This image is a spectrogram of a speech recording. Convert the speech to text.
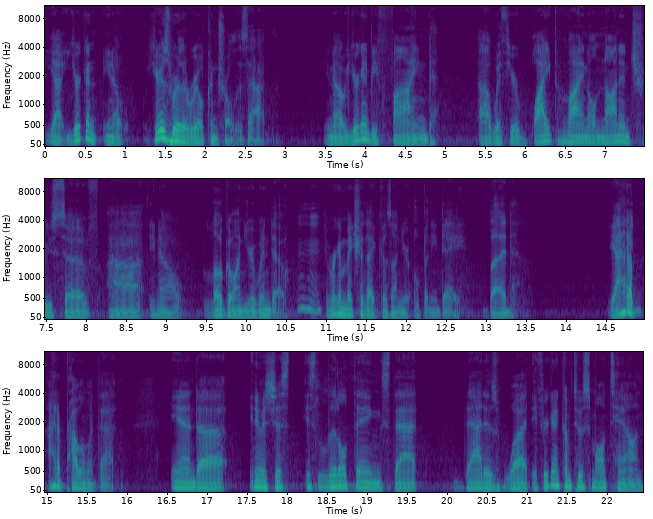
yeah, you're going to, you know, here's where the real control is at. You know, you're going to be fined uh, with your white vinyl, non intrusive, uh, you know, logo on your window. Mm-hmm. And we're going to make sure that goes on your opening day, bud. Yeah, I had a, I had a problem with that. And, uh, and it was just, it's little things that that is what, if you're going to come to a small town,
